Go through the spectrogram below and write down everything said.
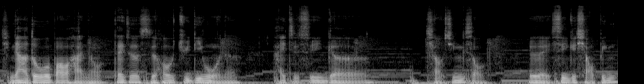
请大家多多包涵哦。在这个时候，GD 我呢，还只是一个小新手，对不对？是一个小兵，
